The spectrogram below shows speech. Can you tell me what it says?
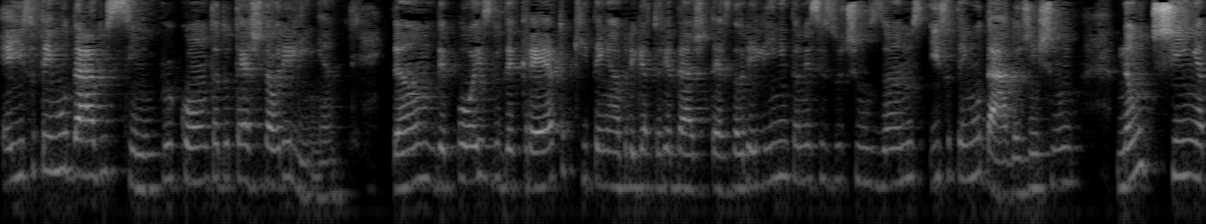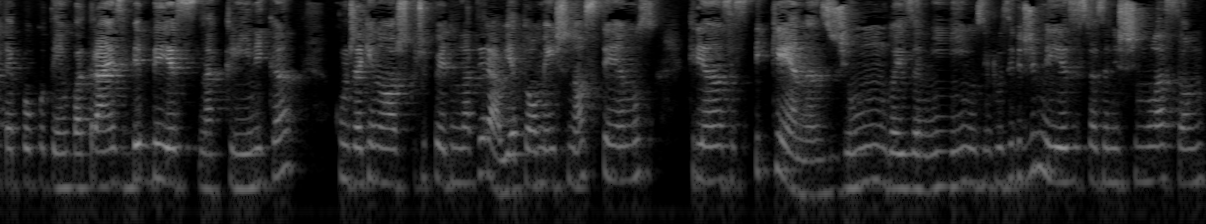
É, isso tem mudado sim, por conta do teste da orelhinha. Então, depois do decreto que tem a obrigatoriedade do teste da orelhinha, então nesses últimos anos isso tem mudado. A gente não, não tinha até pouco tempo atrás bebês na clínica com diagnóstico de perda unilateral. E atualmente nós temos crianças pequenas, de um, dois aninhos, inclusive de meses, fazendo estimulação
